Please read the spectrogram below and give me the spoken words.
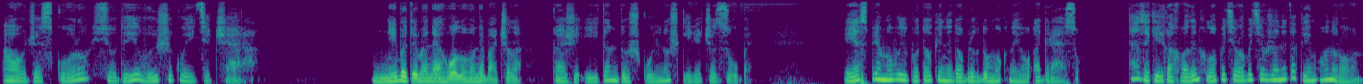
а отже скоро сюди вишикується черга. Ніби ти мене голого не бачила, каже Ітан, дошкульно шкірячи зуби. Я спрямовую потоки недобрих думок на його адресу. Та за кілька хвилин хлопець робиться вже не таким гоноровим.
